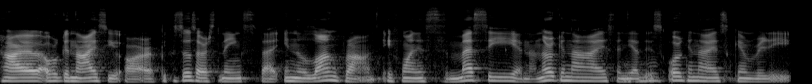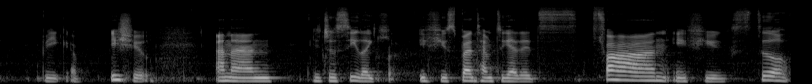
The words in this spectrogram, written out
how organized you are, because those are things that in the long run, if one is messy and unorganized and the other mm-hmm. is organized, can really be a issue. And then you just see like if you spend time together, it's fun. If you still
